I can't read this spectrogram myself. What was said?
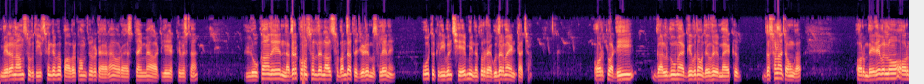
ਮੇਰਾ ਨਾਮ ਸੁਖਦੀਪ ਸਿੰਘ ਹੈ, ਮੈਂ ਪਾਵਰਕਾਮ ਤੋਂ ਰਿਟਾਇਰ ਹਾਂ ਔਰ ਇਸ ਟਾਈਮ ਮੈਂ ਆਰਟੀਆਈ ਐਕਟਿਵਿਸਟ ਹਾਂ। ਲੋਕਾਂ ਦੇ ਨਗਰ ਕੌਂਸਲ ਦੇ ਨਾਲ ਸੰਬੰਧਿਤ ਜਿਹੜੇ ਮਸਲੇ ਨੇ, ਉਹ ਤਕਰੀਬਨ 6 ਮਹੀਨੇ ਤੋਂ ਰੈਗੂਲਰ ਮੈਂ ਇਨ ਟੱਚ ਹਾਂ। ਔਰ ਤੁਹਾਡੀ ਗੱਲ ਨੂੰ ਮੈਂ ਅੱਗੇ ਵਧਾਉਂਦੇ ਹੋਏ ਮੈਂ ਇੱਕ ਦੱਸਣਾ ਚਾਹੂੰਗਾ। ਔਰ ਮੇਰੇ ਵੱਲੋਂ ਔਰ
